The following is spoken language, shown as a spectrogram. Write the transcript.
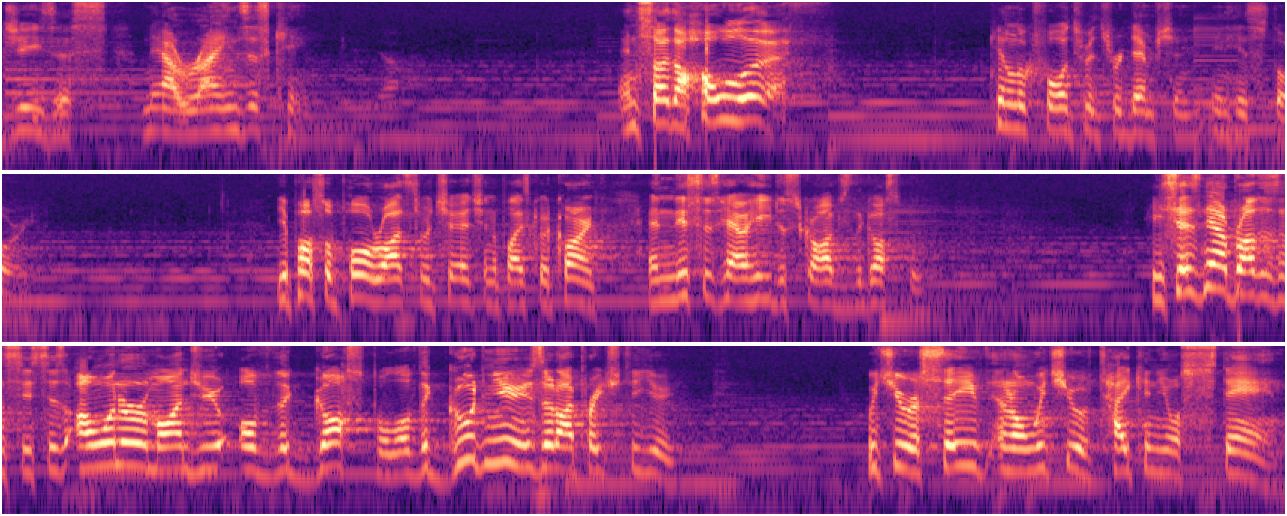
Jesus now reigns as king. And so the whole earth can look forward to its redemption in his story. The Apostle Paul writes to a church in a place called Corinth, and this is how he describes the gospel. He says, Now, brothers and sisters, I want to remind you of the gospel, of the good news that I preached to you, which you received and on which you have taken your stand.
